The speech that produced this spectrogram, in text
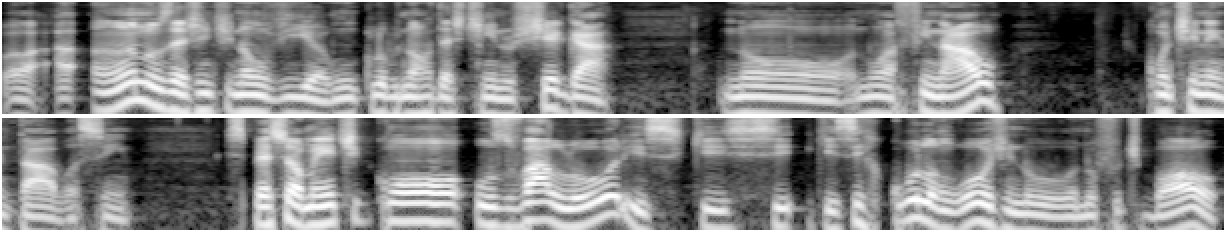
há anos a gente não via um clube nordestino chegar no, numa final continental, assim. Especialmente com os valores que, se, que circulam hoje no, no futebol,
